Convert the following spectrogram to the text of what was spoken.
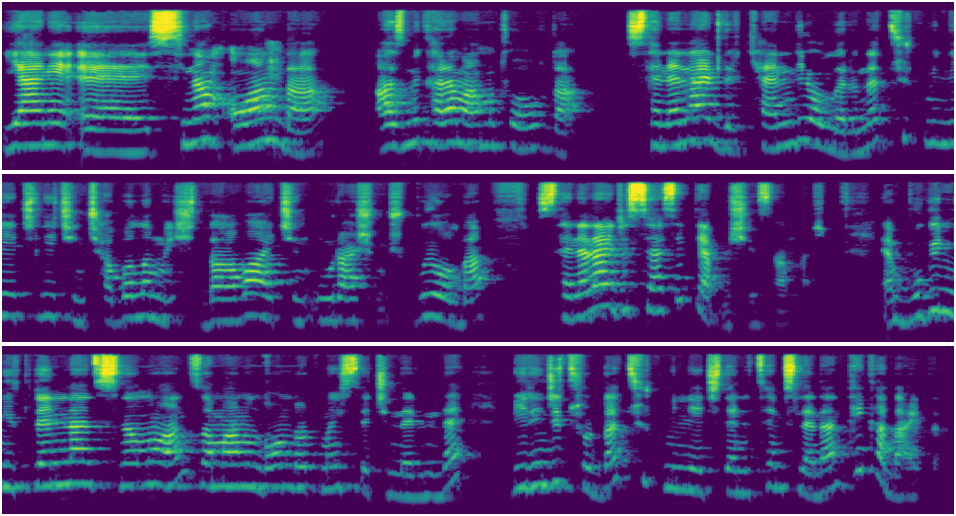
Yani e, Sinan Oğan da Azmi Kara Mahmutoğlu da senelerdir kendi yollarında Türk milliyetçiliği için çabalamış, dava için uğraşmış bu yolda senelerce siyaset yapmış insanlar. Yani bugün yüklenilen Sinan Oğan zamanında 14 Mayıs seçimlerinde birinci turda Türk milliyetçilerini temsil eden tek adaydı.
